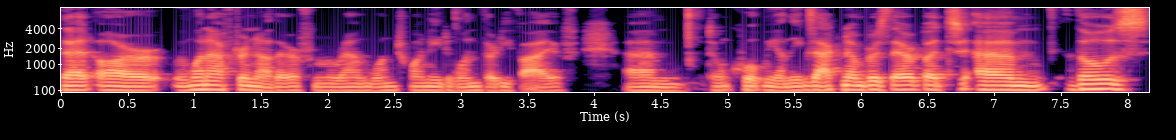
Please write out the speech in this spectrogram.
that are one after another from around 120 to 135. Um, don't quote me on the exact numbers there, but um, those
